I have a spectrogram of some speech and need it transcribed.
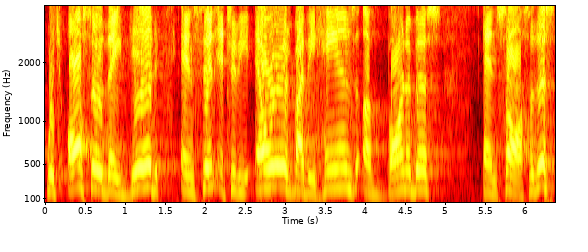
which also they did, and sent it to the elders by the hands of Barnabas and Saul. So this,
